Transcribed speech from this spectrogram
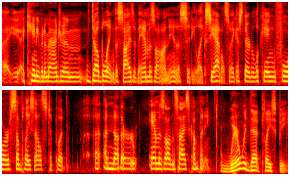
I, I can't even imagine doubling the size of Amazon in a city like Seattle. So I guess they're looking for someplace else to put a, another Amazon sized company. Where would that place be?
